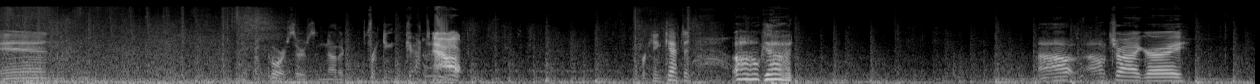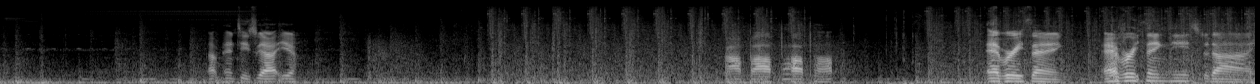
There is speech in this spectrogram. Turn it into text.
and of course there's another freaking captain. Ow! Freaking captain! Oh god! I'll I'll try, Gray. Oh, Inti's got you. Pop, pop, pop, pop. Everything. Everything needs to die.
